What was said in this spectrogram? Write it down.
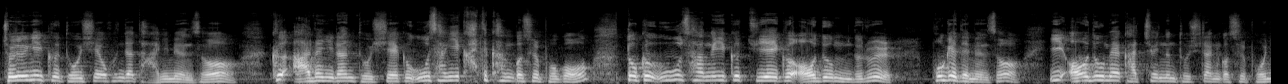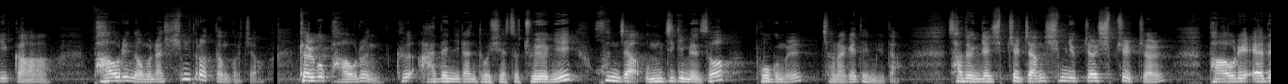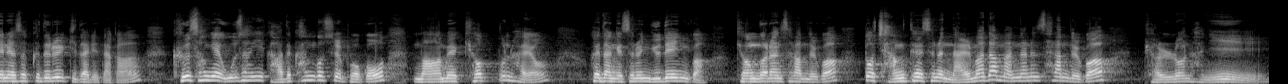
조용히 그 도시에 혼자 다니면서 그 아덴이란 도시에 그 우상이 가득한 것을 보고 또 그 우상의 그 뒤에 그 어둠들을 보게 되면서 이 어둠에 갇혀 있는 도시라는 것을 보니까 바울이 너무나 힘들었던 거죠. 결국 바울은 그 아덴이란 도시에서 조용히 혼자 움직이면서 복음을 전하게 됩니다. 사도행전 17장 16절 17절 바울이 에덴에서 그들을 기다리다가 그 성에 우상이 가득한 것을 보고 마음에 격분하여 회당에서는 유대인과 경건한 사람들과 또 장터에서는 날마다 만나는 사람들과 변론하니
